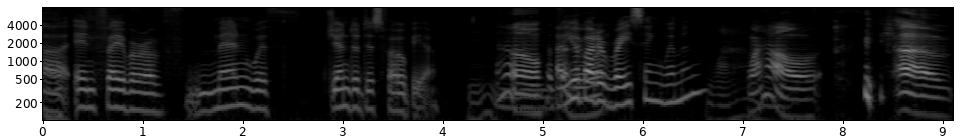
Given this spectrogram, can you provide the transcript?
uh, in favor of men with gender dysphoria. Mm. Oh, that's Are a you new about one. erasing women? Wow. Wow. um,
